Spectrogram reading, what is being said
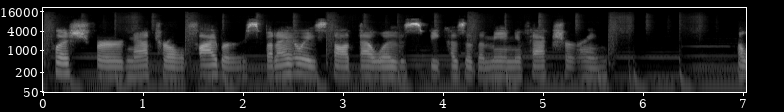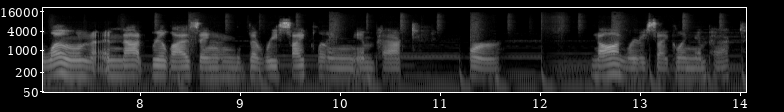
push for natural fibers, but I always thought that was because of the manufacturing alone and not realizing the recycling impact or non recycling impact.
